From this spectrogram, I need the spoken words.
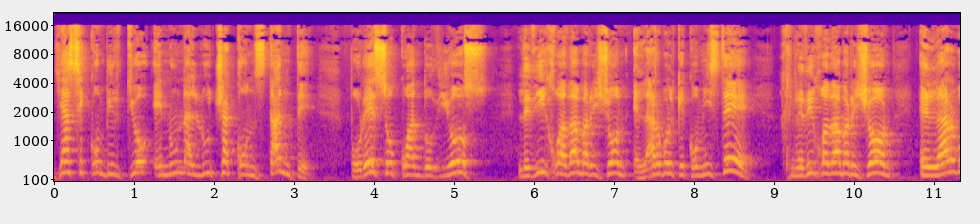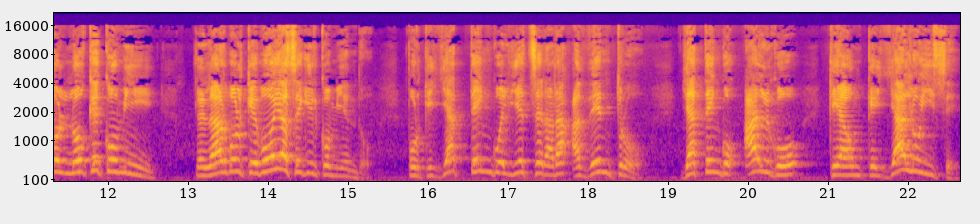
ya se convirtió en una lucha constante. Por eso cuando Dios le dijo a Adán Arishon, el árbol que comiste, le dijo a Adán Arishon, el árbol no que comí, el árbol que voy a seguir comiendo, porque ya tengo el Yetzerara adentro, ya tengo algo que aunque ya lo hice,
